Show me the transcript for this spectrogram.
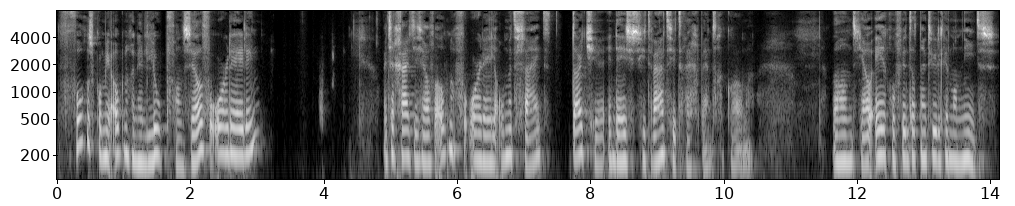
vervolgens kom je ook nog in een loop van zelfveroordeling. Want je gaat jezelf ook nog veroordelen om het feit dat je in deze situatie terecht bent gekomen. Want jouw ego vindt dat natuurlijk helemaal niets.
